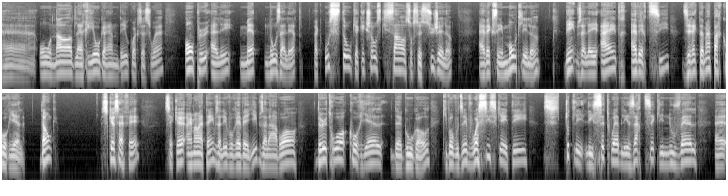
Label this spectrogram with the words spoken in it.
euh, au nord de la Rio Grande ou quoi que ce soit, on peut aller mettre nos alertes. Fait aussitôt qu'il y a quelque chose qui sort sur ce sujet-là, avec ces mots-clés-là, bien, vous allez être averti directement par courriel. Donc, ce que ça fait, c'est qu'un matin, vous allez vous réveiller, vous allez avoir deux, trois courriels de Google qui vont vous dire voici ce qui a été, tous les, sites web, les articles, les nouvelles, euh,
